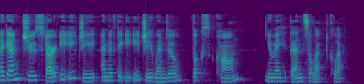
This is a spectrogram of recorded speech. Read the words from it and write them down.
Again, choose Start EEG, and if the EEG window looks calm, you may then select Collect.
